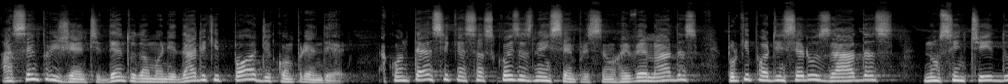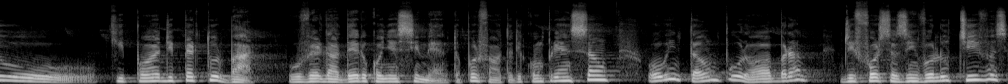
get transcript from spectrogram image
Há sempre gente dentro da humanidade que pode compreender. Acontece que essas coisas nem sempre são reveladas porque podem ser usadas num sentido que pode perturbar. O verdadeiro conhecimento, por falta de compreensão ou então por obra de forças involutivas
